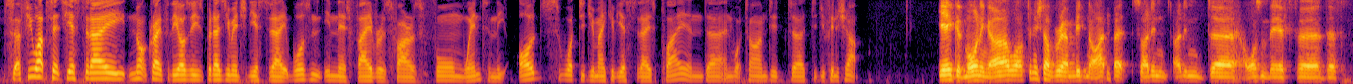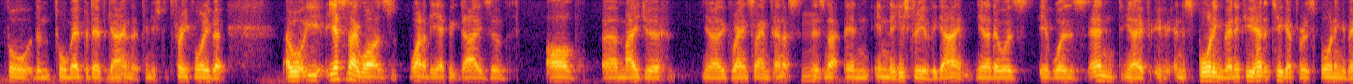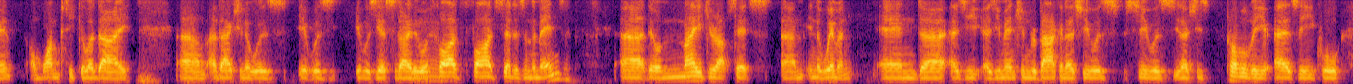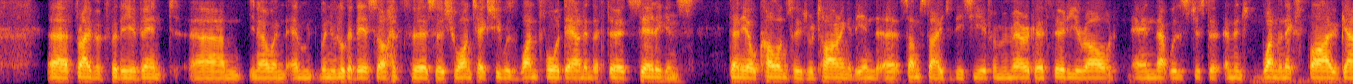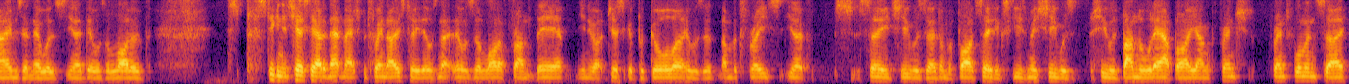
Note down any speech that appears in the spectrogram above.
so a few upsets yesterday, not great for the Aussies, but as you mentioned yesterday, it wasn't in their favour as far as form went and the odds. What did you make of yesterday's play, and uh, and what time did uh, did you finish up? Yeah, good morning. Uh, well, I finished up around midnight, but so I didn't, I didn't, uh, I wasn't there for the full the full Medvedev game that finished at three forty. But uh, well, yesterday was one of the epic days of of uh, major you know, Grand Slam tennis. Mm. There's not in in the history of the game. You know, there was it was, and you know, if, if, in a sporting event, if you had a ticket for a sporting event on one particular day um, of action, it was it was it was yesterday. There were five five setters in the men's. Uh, there were major upsets um, in the women, and uh, as you as you mentioned, Rybakina, she was she was you know she's probably as equal uh, favourite for the event. Um, you know, and, and when you look at their side for so Swiatek, she was one four down in the third set against Danielle Collins, who's retiring at the end uh, at some stage this year from America, 30 year old, and that was just a, and then won the next five games, and there was you know there was a lot of sticking your chest out in that match between those two. There was no, there was a lot of front there. You know, Jessica Pegula, who was a number three, you know, seed. She was uh, number five seed. Excuse me. She was she was bundled out by a young French French woman. So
